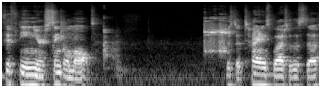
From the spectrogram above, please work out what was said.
15-year single malt. Just a tiny splash of this stuff.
